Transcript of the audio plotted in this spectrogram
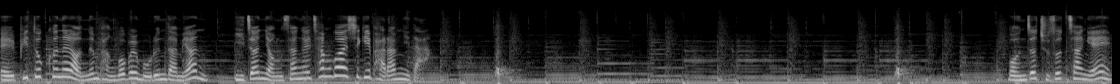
LP 토큰을 얻는 방법을 모른다면 이전 영상을 참고하시기 바랍니다. 먼저 주소창에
